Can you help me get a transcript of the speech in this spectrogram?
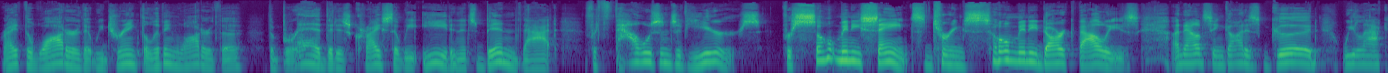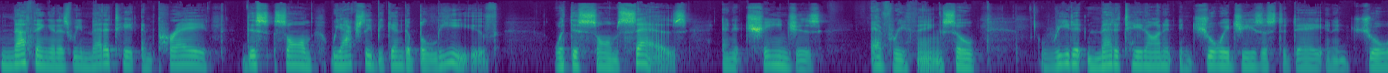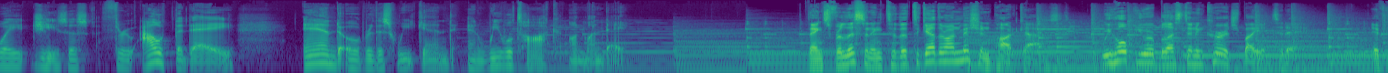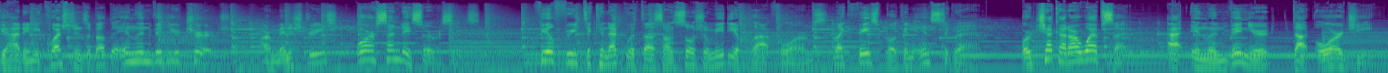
right? The water that we drink, the living water, the, the bread that is Christ that we eat. And it's been that for thousands of years, for so many saints during so many dark valleys, announcing God is good, we lack nothing. And as we meditate and pray this psalm, we actually begin to believe what this psalm says, and it changes everything. So, read it, meditate on it, enjoy Jesus today, and enjoy Jesus throughout the day and over this weekend. And we will talk on Monday. Thanks for listening to the Together on Mission podcast. We hope you were blessed and encouraged by it today. If you had any questions about the Inland Vineyard Church, our ministries, or our Sunday services, feel free to connect with us on social media platforms like Facebook and Instagram, or check out our website at inlandvineyard.org.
